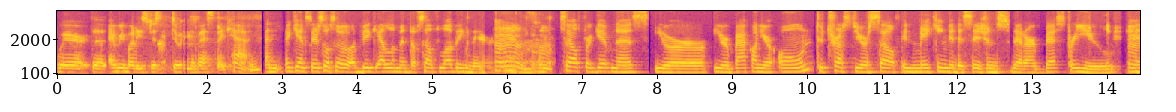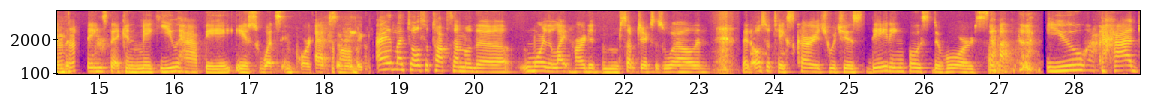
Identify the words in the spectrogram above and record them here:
where the, everybody's just doing the best they can. And again, there's also a big element of self-loving there mm-hmm. and self-forgiveness. You're you're back on your own to trust yourself in making the decisions that are best for you mm-hmm. and the things that can make you happy is what's important. Absolutely. Um, I'd like to also talk some of the more the lighthearted um, subjects as well, and that also takes courage, which is dating post divorce. you had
